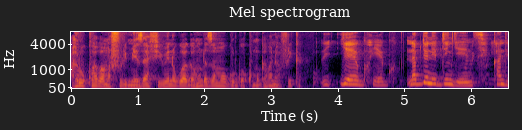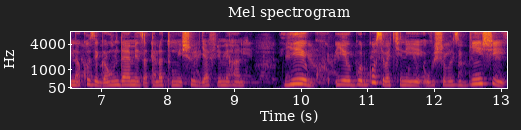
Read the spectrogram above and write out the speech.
ari uko haba amashuri meza ya filime no guha gahunda z'amahugurwa ku mugabane wa afurika. Yego yego. Nabyo ni iby'ingenzi kandi nakoze gahunda y'amezi atandatu mu ishuri rya filime hano. Yego yego. Rwose bakeneye ubushobozi bwinshi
